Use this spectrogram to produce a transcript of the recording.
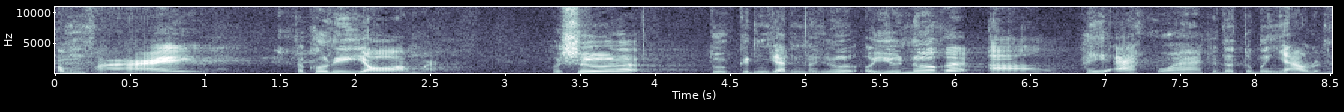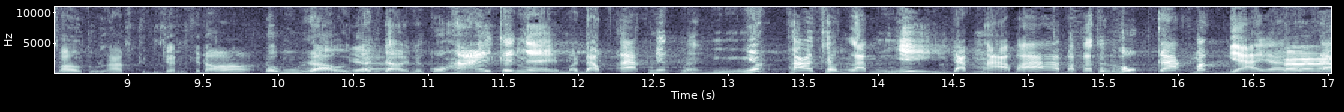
Không phải Nó có lý do mà. Hồi xưa đó Tôi kinh doanh ở, nước, ở dưới nước á. Ờ Thấy ác quá cho nên tôi mới nhào lên bờ tôi làm kinh doanh cái đó. Đúng rồi Dạ. trên đời này có hai cái nghề mà độc ác nhất là nhất phá sơn lâm nhì đâm hà bá mà cái thứ hút cát mất dài á. Là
